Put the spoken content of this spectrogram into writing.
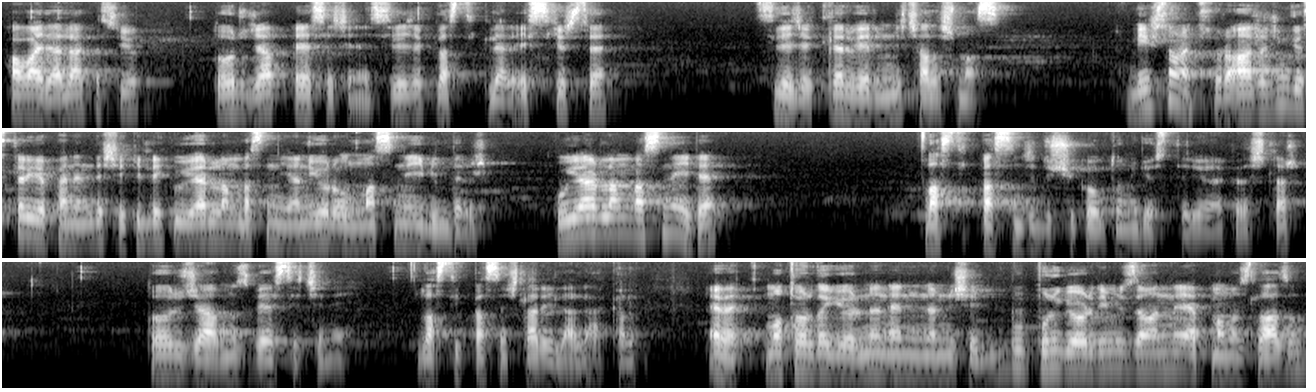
Havayla alakası yok. Doğru cevap B seçeneği. Silecek lastikler eskirse silecekler verimli çalışmaz. Bir sonraki soru aracın gösterge panelinde şekildeki uyarı lambasının yanıyor olması neyi bildirir? Bu uyarı lambası neydi? Lastik basıncı düşük olduğunu gösteriyor arkadaşlar. Doğru cevabımız B seçeneği. Lastik basınçlarıyla alakalı. Evet, motorda görünen en önemli şey. Bu, bunu gördüğümüz zaman ne yapmamız lazım?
